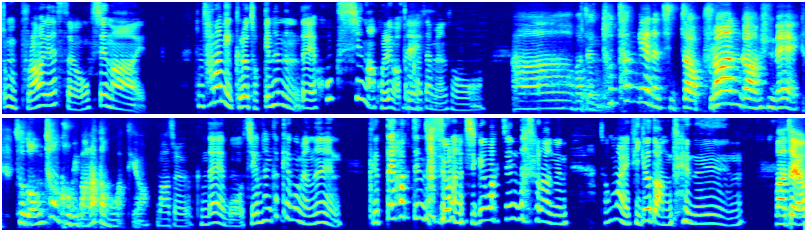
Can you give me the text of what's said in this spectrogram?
좀 불안하긴 했어요. 혹시나, 좀 사람이 그려 적긴 했는데, 혹시나 걸리면 네. 어떡하자면서. 아, 맞아요. 음. 초창기에는 진짜 불안감에 저도 엄청 겁이 많았던 것 같아요. 맞아요. 근데 뭐 지금 생각해보면은 그때 확진자 수랑 지금 확진자 수랑은 정말 비교도 안 되는 맞아요.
